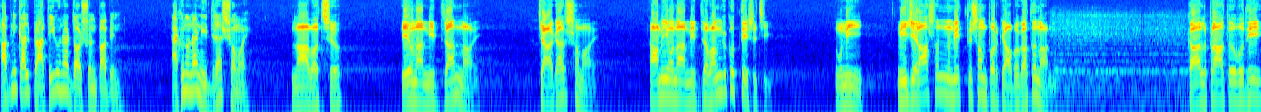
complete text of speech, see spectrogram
আপনি কাল প্রাতেই ওনার দর্শন পাবেন। এখন ওনার নিদ্রার সময়। না বৎস এ ওনার নিদ্রান নয় জাগার সময়। আমি ওনার নিদ্রাভঙ্গ করতে এসেছি। উনি নিজের আসন্ন মৃত্যু সম্পর্কে অবগত নন। কাল প্রাত অবধি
